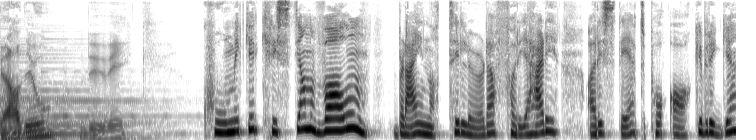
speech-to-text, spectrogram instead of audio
Radio Buvik. Komiker Christian Valen blei natt til lørdag forrige helg arrestert på Aker Brygge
